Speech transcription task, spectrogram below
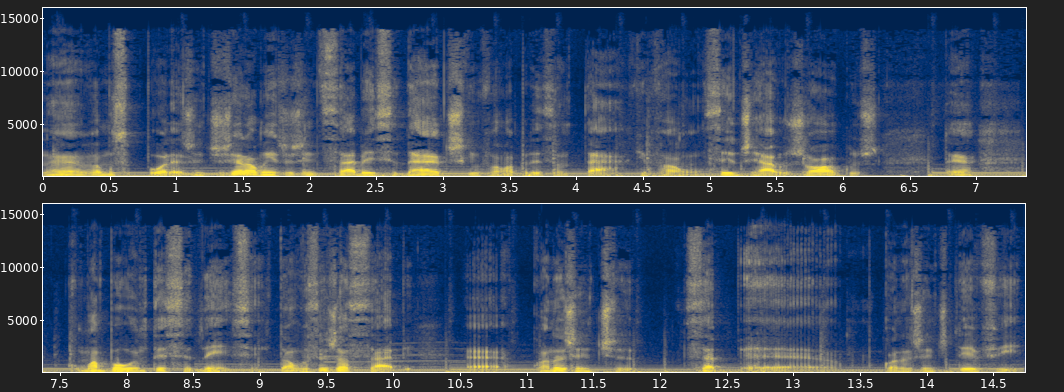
né? Vamos supor, a gente geralmente a gente sabe as cidades que vão apresentar, que vão sediar os jogos, né? Com uma boa antecedência. Então você já sabe, é, quando a gente sabe, é, quando a gente teve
